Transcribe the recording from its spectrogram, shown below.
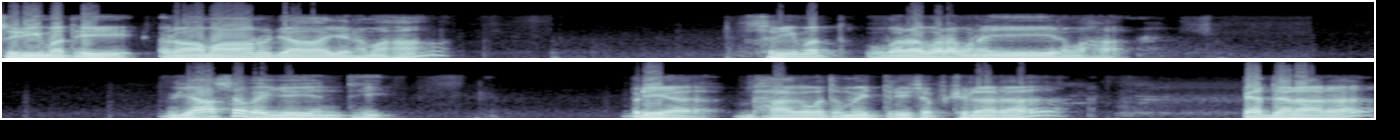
శ్రీమతే రామానుజాయ నమ. శ్రీమత్ వరవరమణయే నమ. వ్యాస వైజయంతి. ప్రియ భాగవత మైత్రి సభ్యులారా పెద్దలారా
